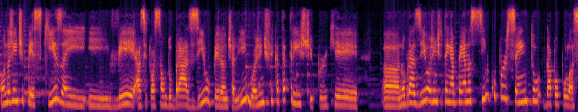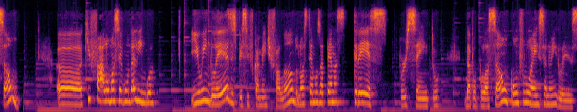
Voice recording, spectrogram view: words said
quando a gente pesquisa e, e vê a situação do Brasil perante a língua, a gente fica até triste, porque uh, no Brasil a gente tem apenas 5% da população uh, que fala uma segunda língua. E o inglês, especificamente falando, nós temos apenas 3% da população com fluência no inglês.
